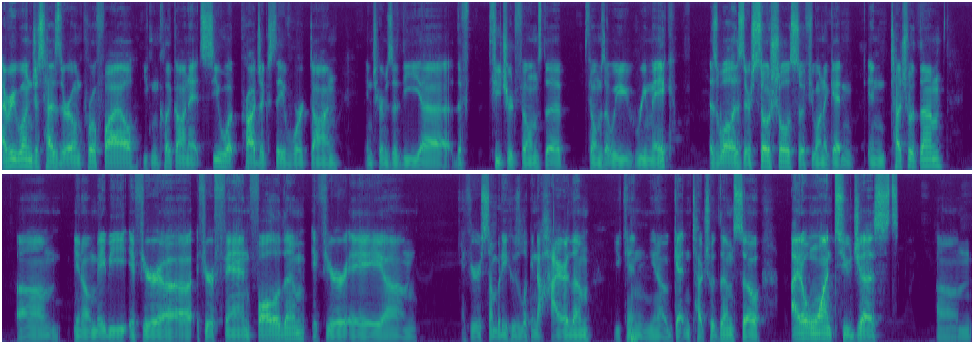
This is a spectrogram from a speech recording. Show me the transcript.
Everyone just has their own profile. You can click on it see what projects they've worked on in terms of the uh the featured films the films that we remake as well as their socials. So if you want to get in, in touch with them um you know maybe if you're uh if you're a fan follow them. If you're a um if you're somebody who's looking to hire them you can you know get in touch with them. So i don't want to just um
